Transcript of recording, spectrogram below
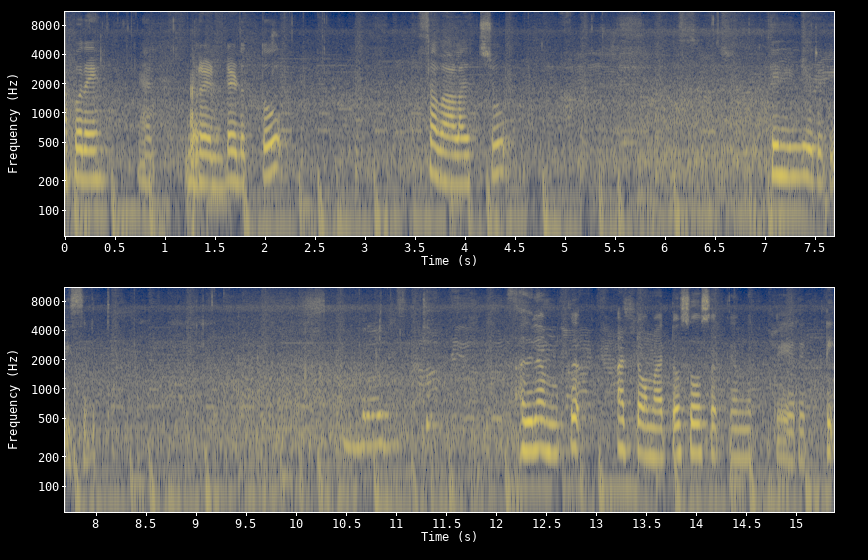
അപ്പോൾ അതെ ബ്രെഡ് എടുത്തു സവാള വെച്ചു. വലിയൊരു പീസ് എടുത്തു. അതിൽ നമുക്ക് ആ ടൊമാറ്റോ സോസൊക്കെ ഒന്ന് പെരട്ടി.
